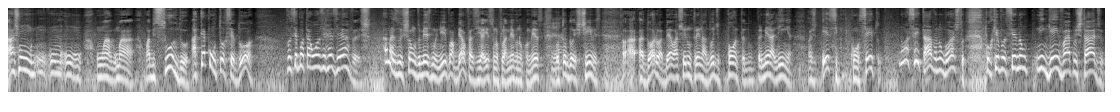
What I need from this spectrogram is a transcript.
Acho um, um, um, uma- uma- um absurdo, até com o torcedor, você botar 11 reservas. Ah, mas nós somos do mesmo nível. O Abel fazia isso no Flamengo no começo, botou dois times. Adoro o Abel, acho ele um treinador de ponta, de primeira linha. Mas esse conceito não aceitava, não gosto. Porque você não. Ninguém vai para o estádio.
